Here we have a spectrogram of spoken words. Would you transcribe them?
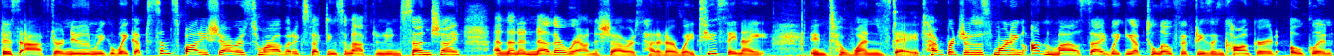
this afternoon. We could wake up to some spotty showers tomorrow, but expecting some afternoon sunshine, and then another round of showers headed our way Tuesday night into Wednesday. Temperatures this morning on the mild side, waking up to low 50s in Concord, Oakland,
